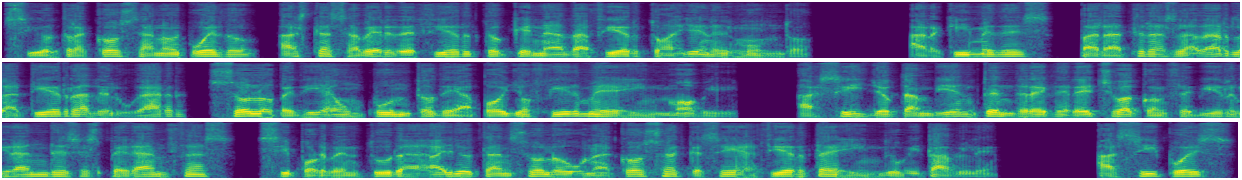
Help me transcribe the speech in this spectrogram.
si otra cosa no puedo, hasta saber de cierto que nada cierto hay en el mundo. Arquímedes, para trasladar la Tierra del lugar, solo pedía un punto de apoyo firme e inmóvil. Así yo también tendré derecho a concebir grandes esperanzas, si por ventura hallo tan solo una cosa que sea cierta e indubitable. Así pues,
